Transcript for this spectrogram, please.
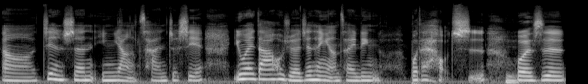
呃健身营养餐这些，因为大家会觉得健身营养餐一定。不太好吃，或者是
